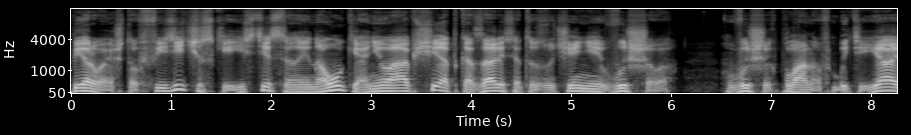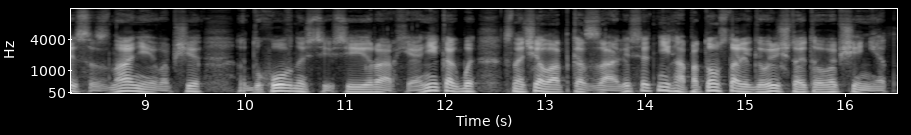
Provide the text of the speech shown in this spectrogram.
Первое, что физические, естественные науки, они вообще отказались от изучения высшего, высших планов бытия и сознания, вообще духовности, всей иерархии. Они как бы сначала отказались от них, а потом стали говорить, что этого вообще нет.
